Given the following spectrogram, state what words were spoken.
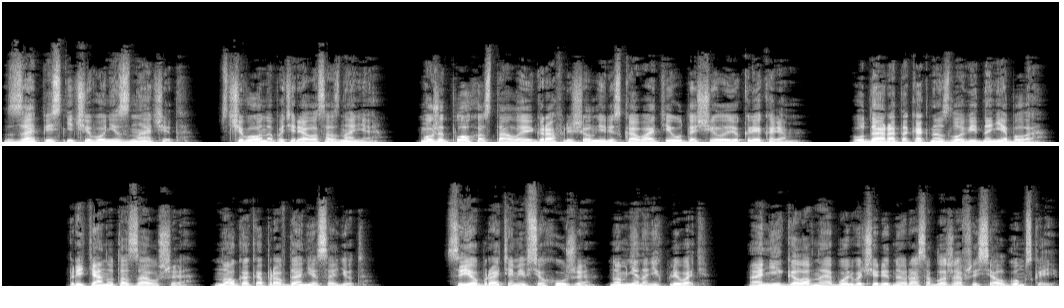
Запись ничего не значит. С чего она потеряла сознание? Может, плохо стало, и граф решил не рисковать и утащил ее к лекарям. Удара-то, как назло, видно не было. Притянута за уши, но как оправдание сойдет. С ее братьями все хуже, но мне на них плевать. Они — головная боль в очередной раз облажавшейся Алгомской.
